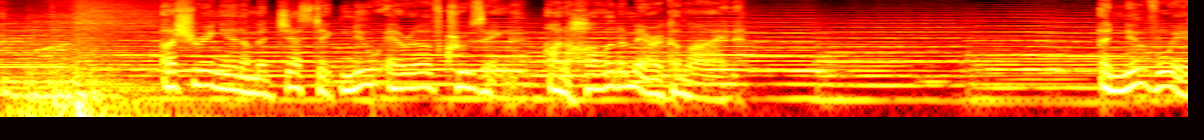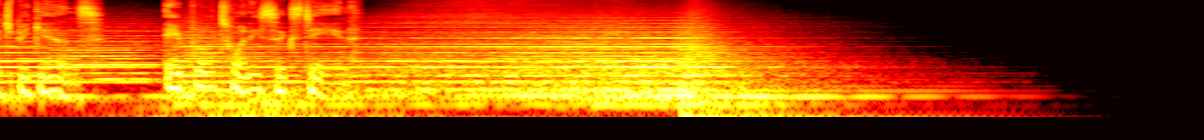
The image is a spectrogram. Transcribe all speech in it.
ushering in a majestic new era of cruising on Holland America Line. A new voyage begins April 2016.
